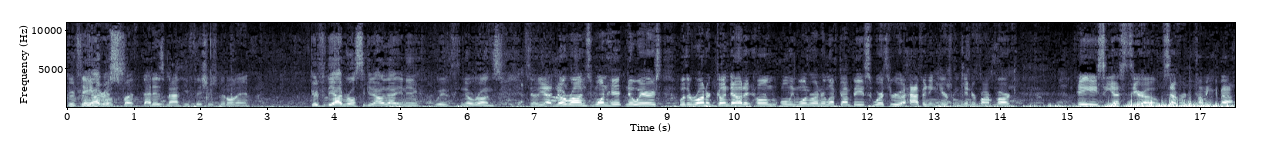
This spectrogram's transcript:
Good for the Dangerous, Admirals. but that is Matthew Fisher's middle name. Good for the Admirals to get out of that inning with no runs. so yeah, no runs, one hit, no errors. With a runner gunned out at home, only one runner left on base. We're through a half inning here from Kinder Farm Park. AACS zero, Severn coming to bat.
